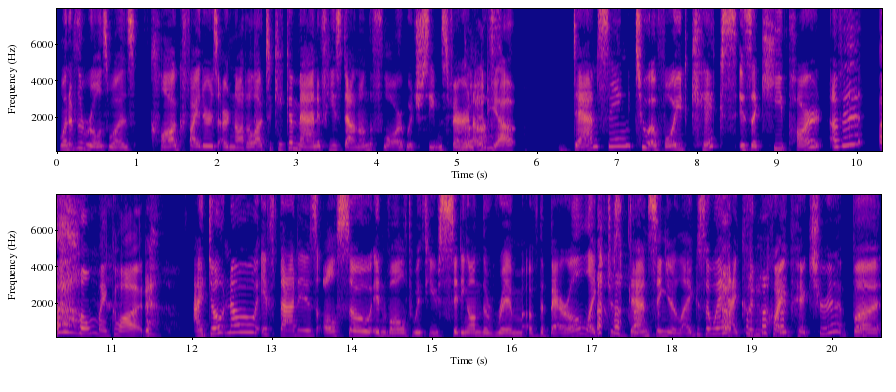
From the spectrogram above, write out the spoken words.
One of the rules was clog fighters are not allowed to kick a man if he's down on the floor, which seems fair Good, enough. Yeah. dancing to avoid kicks is a key part of it. Oh my god. I don't know if that is also involved with you sitting on the rim of the barrel, like just dancing your legs away. I couldn't quite picture it, but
